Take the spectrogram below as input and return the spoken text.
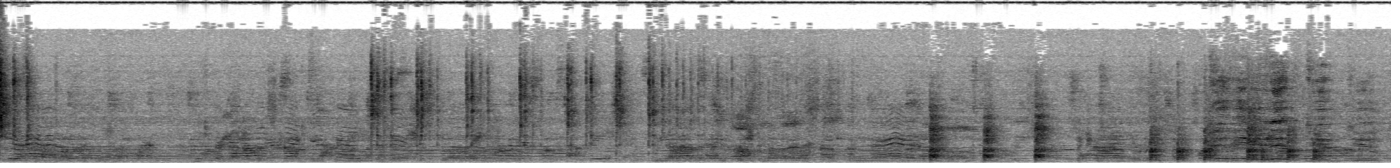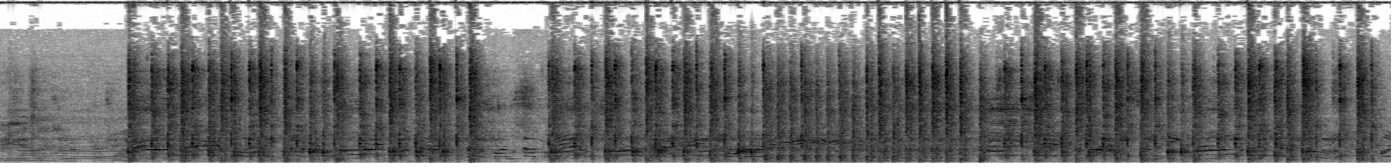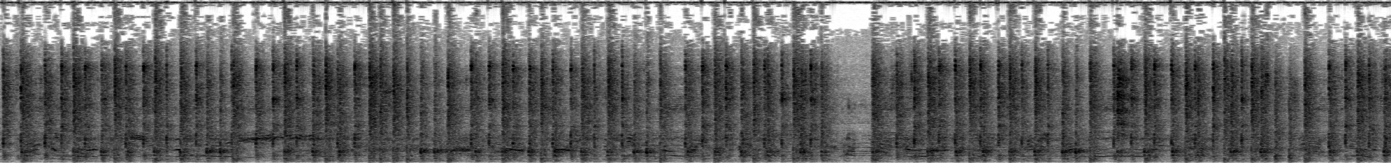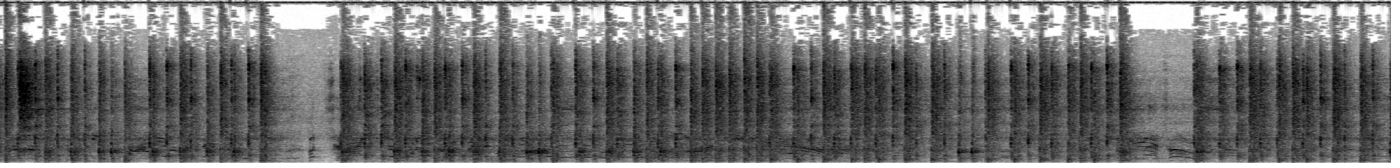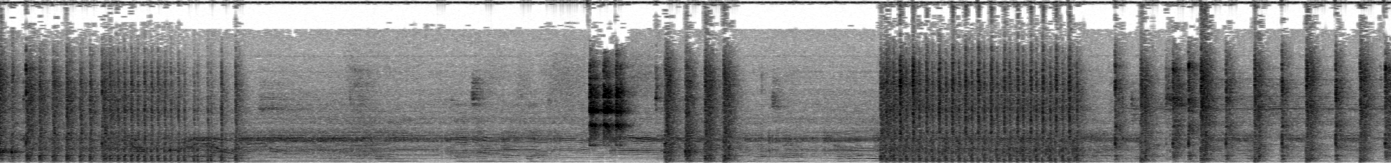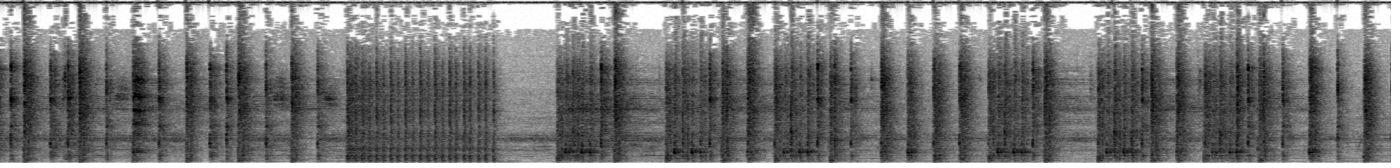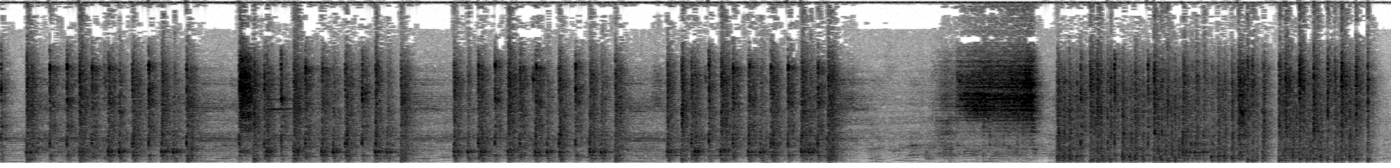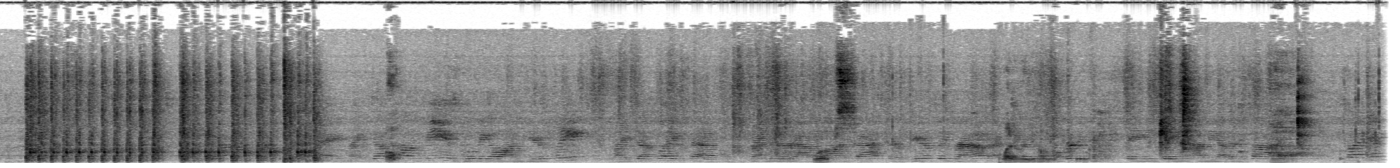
Yeah. Along beautifully. My duck like rendered out a lot of Whoops. fat. They're beautifully brown. I Whatever, you them don't to to. do Same thing on the other side. Ah.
